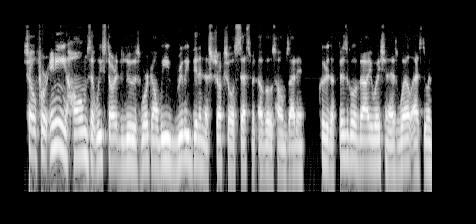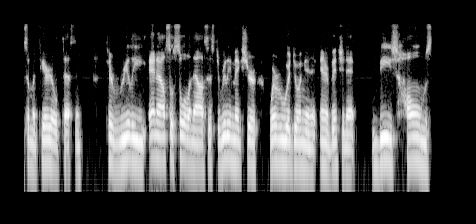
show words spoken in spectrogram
So for any homes that we started to do this work on, we really did an structural assessment of those homes. I included a physical evaluation as well as doing some material testing to really, and also soil analysis to really make sure wherever we're doing an intervention at, these homes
